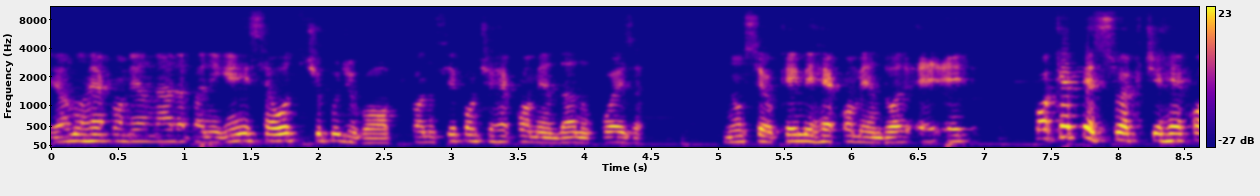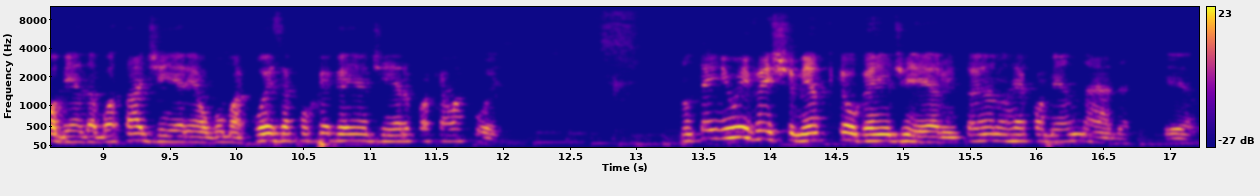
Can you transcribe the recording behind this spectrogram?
Eu não recomendo nada para ninguém, isso é outro tipo de golpe. Quando ficam te recomendando coisa, não sei o que me recomendou. É, é, qualquer pessoa que te recomenda botar dinheiro em alguma coisa é porque ganha dinheiro com aquela coisa. Não tem nenhum investimento que eu ganhe dinheiro, então eu não recomendo nada. Eu,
